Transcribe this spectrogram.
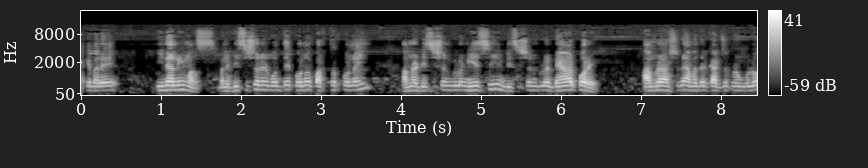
একেবারে ইনানিমাস মানে ডিসিশনের মধ্যে কোনো পার্থক্য নেই। আমরা ডিসিশনগুলো নিয়েছি ডিসিশনগুলো নেওয়ার পরে আমরা আসলে আমাদের কার্যক্রমগুলো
